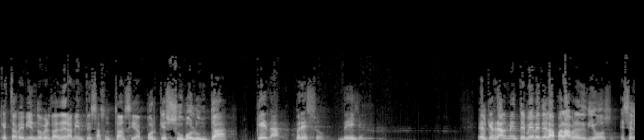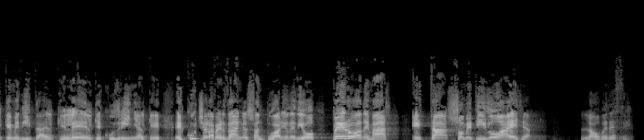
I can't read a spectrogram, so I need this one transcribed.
que está bebiendo verdaderamente esa sustancia porque su voluntad queda preso de ella. El que realmente bebe de la palabra de Dios es el que medita, el que lee, el que escudriña, el que escucha la verdad en el santuario de Dios, pero además está sometido a ella, la obedece.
